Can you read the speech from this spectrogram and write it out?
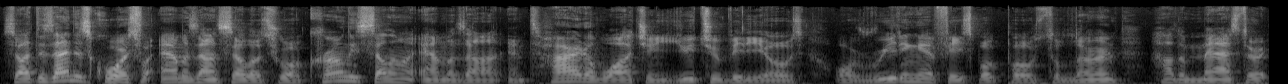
So I designed this course for Amazon sellers who are currently selling on Amazon and tired of watching YouTube videos or reading a Facebook post to learn how to master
